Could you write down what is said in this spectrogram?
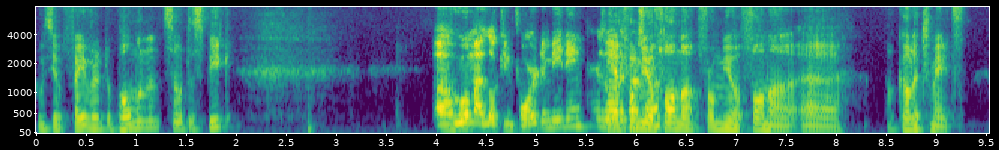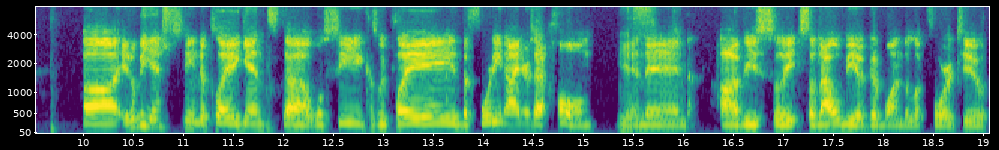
Who's your favorite opponent, so to speak? Uh, who am I looking forward to meeting? yeah, from your former from your former uh, college mates. Uh, it'll be interesting to play against. Uh, we'll see because we play the 49ers at home, yes. and then obviously, so that will be a good one to look forward to.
